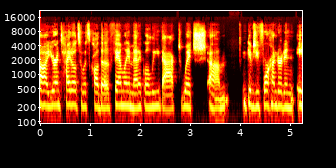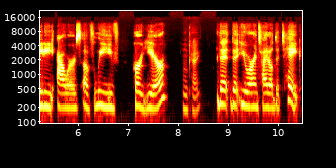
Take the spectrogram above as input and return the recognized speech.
uh, you're entitled to what's called the Family and Medical Leave Act, which um, gives you 480 hours of leave per year. Okay that that you are entitled to take.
